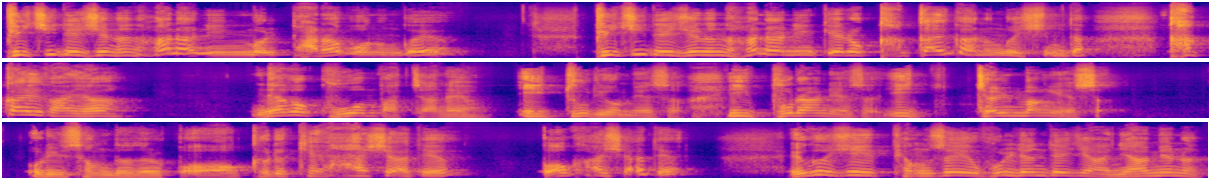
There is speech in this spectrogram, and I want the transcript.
빛이 되시는 하나님을 바라보는 거예요. 빛이 되시는 하나님께로 가까이 가는 것입니다. 가까이 가야 내가 구원받잖아요. 이 두려움에서, 이 불안에서, 이 절망에서. 우리 성도들 꼭 그렇게 하셔야 돼요. 꼭 하셔야 돼요. 이것이 평소에 훈련되지 아니하면은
